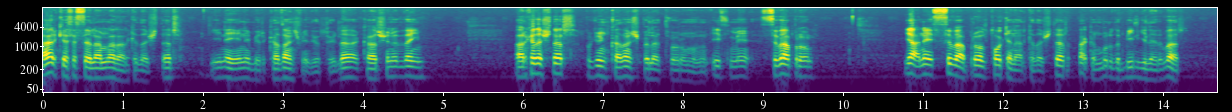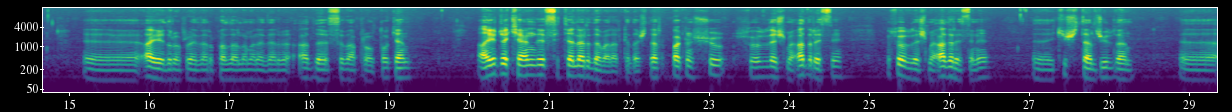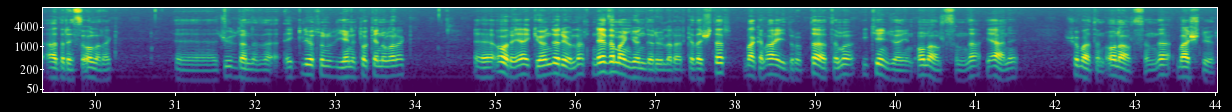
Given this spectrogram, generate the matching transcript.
Herkese selamlar arkadaşlar. Yine yeni bir kazanç videosuyla karşınızdayım. Arkadaşlar bugün kazanç platformumuzun ismi Swaprol. Yani Swaprol token arkadaşlar. Bakın burada bilgileri var. Ee, airdrop rezervi, pazarlama rezervi adı Swaprol token. Ayrıca kendi siteleri de var arkadaşlar. Bakın şu sözleşme adresi, bu sözleşme adresini e, kişisel cüzdan e, adresi olarak e, cüzdanınıza ekliyorsunuz yeni token olarak. E, oraya gönderiyorlar. Ne zaman gönderiyorlar arkadaşlar? Bakın airdrop dağıtımı ikinci ayın 16'sında yani Şubat'ın 16'sında başlıyor.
